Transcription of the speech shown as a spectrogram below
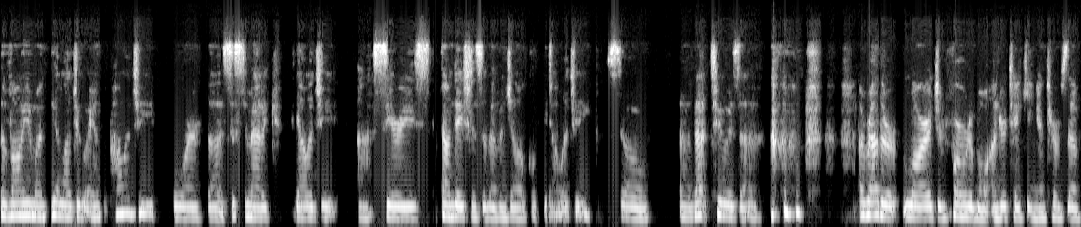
the volume on theological anthropology or the systematic theology uh, series, Foundations of Evangelical Theology. So uh, that too is a a rather large and formidable undertaking in terms of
